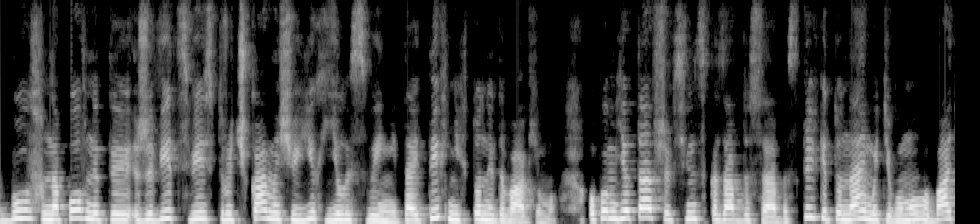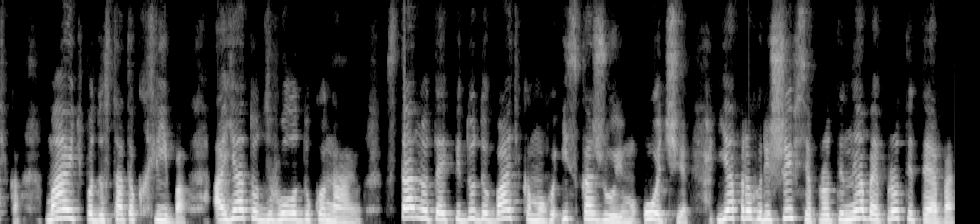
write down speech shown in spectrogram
був наповнити живіт свій стручками, що їх їли свині, та й тих ніхто не давав йому. Опам'ятавшись, він сказав до себе: скільки то наймитів у мого батька мають подостаток хліба, а я тут з голоду конаю. Встану та й піду до батька мого і скажу йому: Отче, я прогрішився проти неба і проти тебе.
